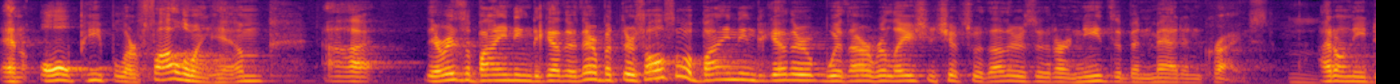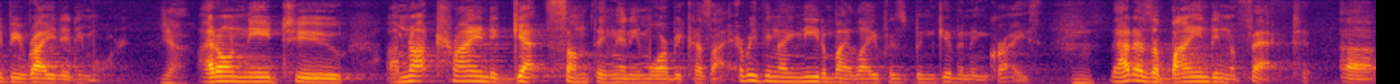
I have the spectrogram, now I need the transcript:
and all people are following him, uh, there is a binding together there, but there's also a binding together with our relationships with others that our needs have been met in Christ. Mm. I don't need to be right anymore. Yeah. I don't need to, I'm not trying to get something anymore because I, everything I need in my life has been given in Christ. Mm. That has a binding effect uh,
